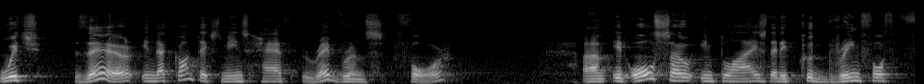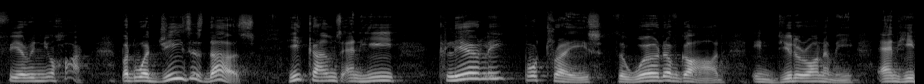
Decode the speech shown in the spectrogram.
which there, in that context, means have reverence for. Um, it also implies that it could bring forth fear in your heart. But what Jesus does, he comes and he clearly portrays the Word of God in Deuteronomy, and he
